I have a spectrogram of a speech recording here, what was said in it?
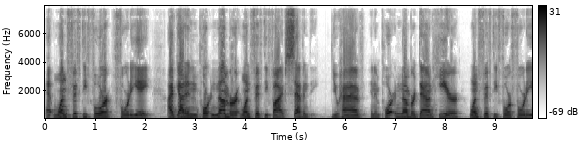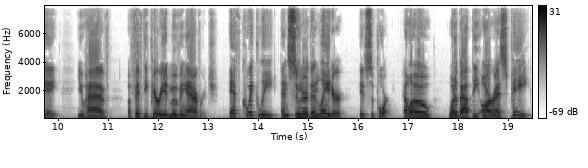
at 154.48. I've got an important number at 155.70 you have an important number down here, 154.48. You have a 50 period moving average. If quickly and sooner than later is support. Hello. What about the RSP?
